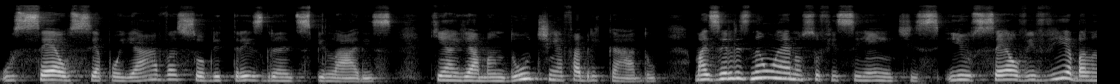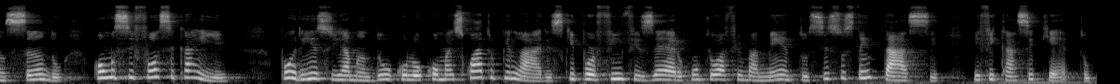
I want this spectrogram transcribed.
o céu se apoiava sobre três grandes pilares que a Yamandu tinha fabricado, mas eles não eram suficientes e o céu vivia balançando como se fosse cair. Por isso, Yamandu colocou mais quatro pilares que por fim fizeram com que o afirmamento se sustentasse e ficasse quieto.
